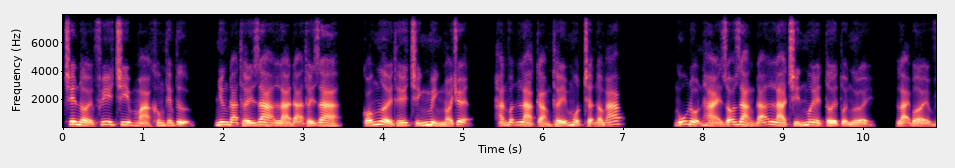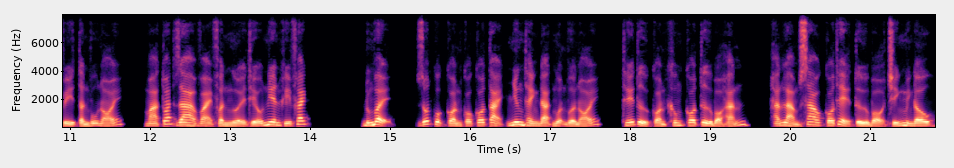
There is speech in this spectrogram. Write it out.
trên đời phi chi mà không thêm tự, nhưng đã thấy ra là đã thấy ra, có người thế chính mình nói chuyện, hắn vẫn là cảm thấy một trận ấm áp. Ngũ độn hải rõ ràng đã là 90 tới tuổi người, lại bởi vì Tần Vũ nói, mà toát ra vài phần người thiếu niên khí phách. Đúng vậy, rốt cuộc còn có có tài nhưng thành đạt muộn vừa nói, thế tử còn không có từ bỏ hắn, hắn làm sao có thể từ bỏ chính mình đâu.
